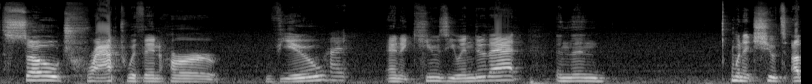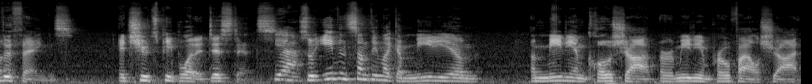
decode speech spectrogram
so trapped within her view Right. and it cues you into that and then when it shoots other things it shoots people at a distance Yeah. so even something like a medium a medium close shot or a medium profile shot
